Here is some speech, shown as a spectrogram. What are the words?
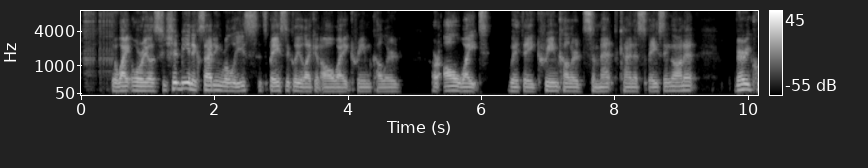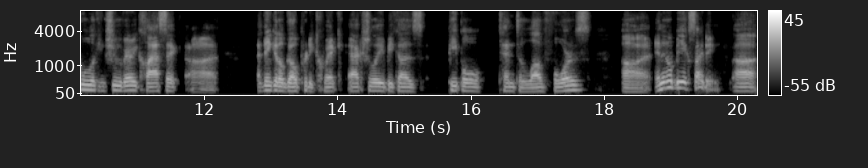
the white Oreos should be an exciting release. It's basically like an all white cream colored or all white with a cream colored cement kind of spacing on it. Very cool looking shoe, very classic. Uh, I think it'll go pretty quick actually because people tend to love fours uh, and it'll be exciting. Uh,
